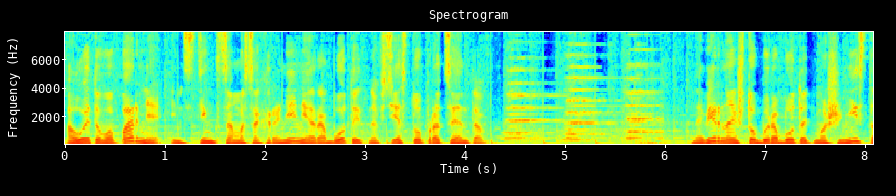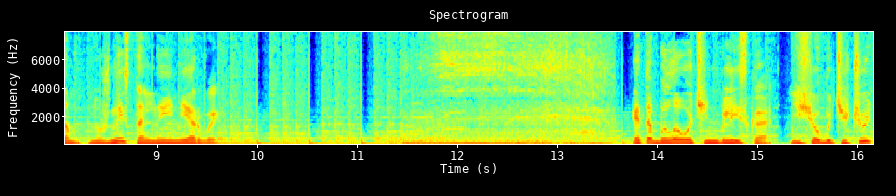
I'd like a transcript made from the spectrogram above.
А у этого парня инстинкт самосохранения работает на все 100%. Наверное, чтобы работать машинистом, нужны стальные нервы. Это было очень близко, еще бы чуть-чуть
